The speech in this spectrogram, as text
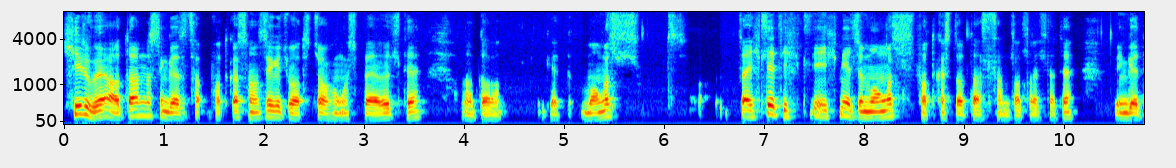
хэрвээ одооноос ингээд подкаст сонсъё гэж бодож байгаа хүмүүс байвал тий одоо ингээд Монгол за эхлээд эхний хэл Монгол подкастуудаас санал болгоё л да тий. Ингээд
